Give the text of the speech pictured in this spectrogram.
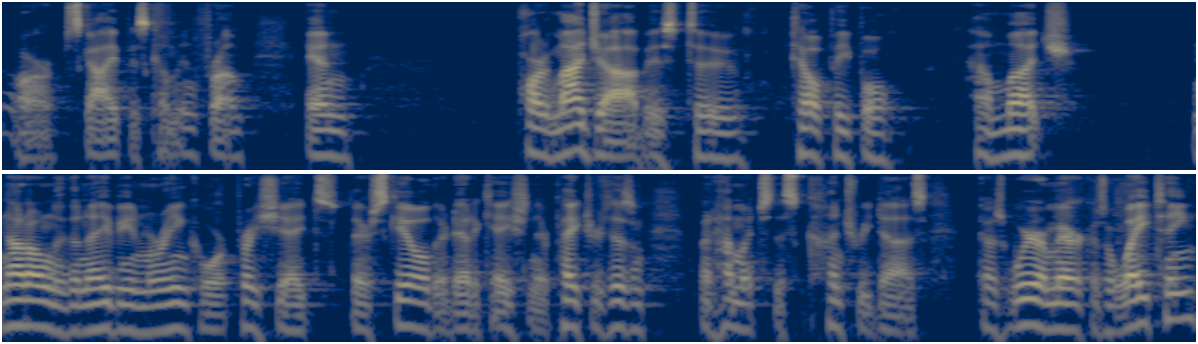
or Skype has come in from. And part of my job is to tell people how much not only the Navy and Marine Corps appreciates their skill, their dedication, their patriotism, but how much this country does. Because we're America's away team,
